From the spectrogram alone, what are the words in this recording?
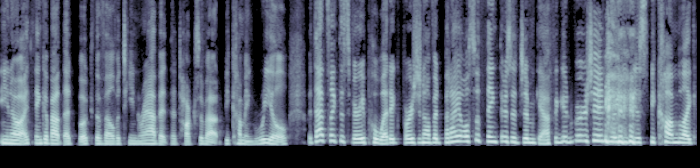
You know, I think about that book, The Velveteen Rabbit, that talks about becoming real, but that's like this very poetic version of it. But I also think there's a Jim Gaffigan version where you just become like,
